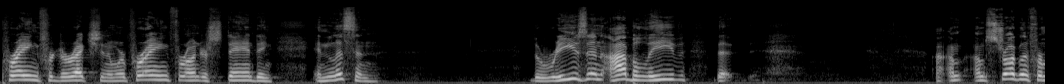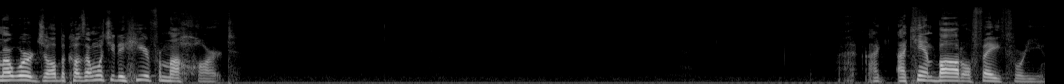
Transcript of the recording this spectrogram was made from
praying for direction and we're praying for understanding. And listen, the reason I believe that I'm, I'm struggling for my words, y'all, because I want you to hear from my heart. I, I can't bottle faith for you.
